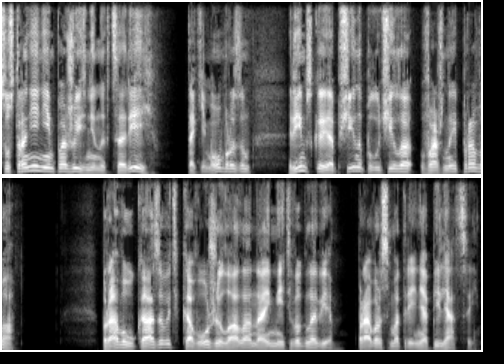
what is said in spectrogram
С устранением пожизненных царей, таким образом, римская община получила важные права. Право указывать, кого желала она иметь во главе, право рассмотрения апелляций.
